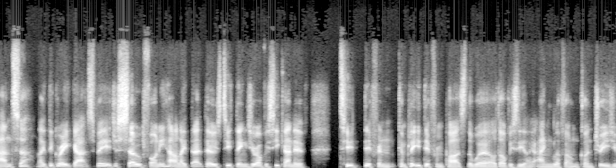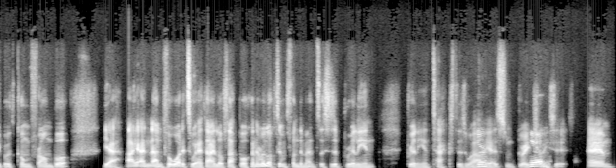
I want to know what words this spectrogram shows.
answer, like the Great Gatsby. It's just so funny how like that those two things. You're obviously kind of two different, completely different parts of the world. Obviously, like anglophone countries you both come from, but yeah, I and, and for what it's worth, I love that book. And the Reluctant Fundamentalist is a brilliant, brilliant text as well. Sure. Yeah, some great yeah. choices. Um,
